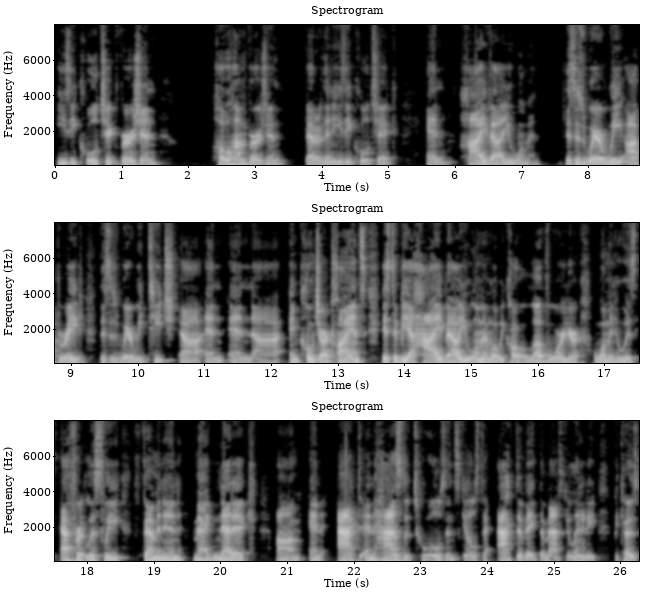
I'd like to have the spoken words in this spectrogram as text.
Easy cool chick version, ho hum version, better than easy cool chick, and high value woman. This is where we operate. This is where we teach uh, and and uh, and coach our clients is to be a high value woman, what we call a love warrior, a woman who is effortlessly feminine, magnetic, um, and act and has the tools and skills to activate the masculinity. Because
